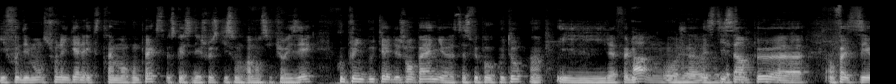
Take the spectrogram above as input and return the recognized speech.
Il faut des mentions légales extrêmement complexes parce que c'est des choses qui sont vraiment sécurisées. Couper une bouteille de champagne, ça se fait pas au couteau. Hein. Il a fallu Ah, qu'on ouais, je- investisse d'accord. un peu. euh, en fait, c'est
